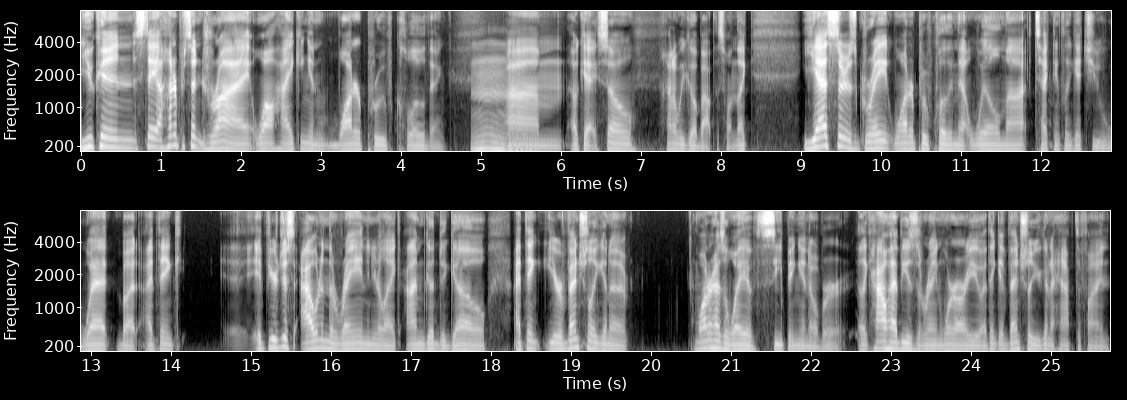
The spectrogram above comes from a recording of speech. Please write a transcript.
you can stay 100% dry while hiking in waterproof clothing. Mm. Um. Okay. So how do we go about this one? Like, yes, there's great waterproof clothing that will not technically get you wet, but I think uh, if you're just out in the rain and you're like, I'm good to go, I think you're eventually gonna. Water has a way of seeping in over. Like, how heavy is the rain? Where are you? I think eventually you're gonna have to find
